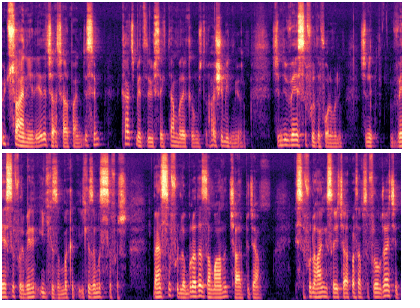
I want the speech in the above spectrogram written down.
3 saniyeliğe de çar- çarpan cisim kaç metre yüksekten bırakılmıştır? H'ı bilmiyorum. Şimdi V0'dı formülüm. Şimdi V0 benim ilk hızım. Bakın ilk hızımız 0. Ben sıfırla burada zamanı çarpacağım. E, sıfırla hangi sayıyı çarparsam sıfır olacağı için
